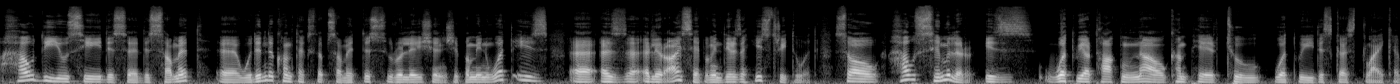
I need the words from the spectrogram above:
how do you see this uh, this summit uh, within the context of summit? This relationship. I mean, what is uh, as uh, earlier I said? I mean, there is a history to it. So how similar is what we are talking now compared to what we discussed like uh,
